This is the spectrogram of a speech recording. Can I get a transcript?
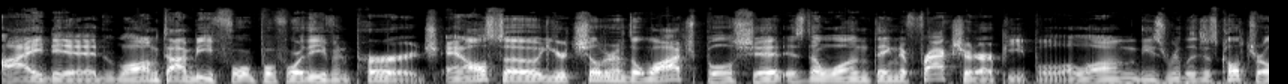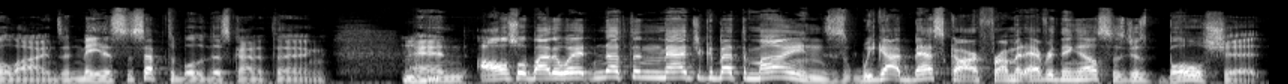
I did, long time before before they even purge. And also, your Children of the Watch bullshit is the one thing that fractured our people along these religious cultural lines and made us susceptible to this kind of thing." Mm-hmm. And also, by the way, nothing magic about the mines. We got Beskar from it. Everything else is just bullshit.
